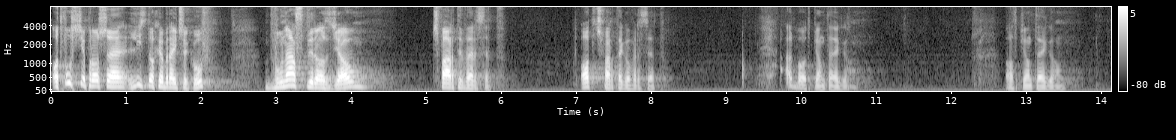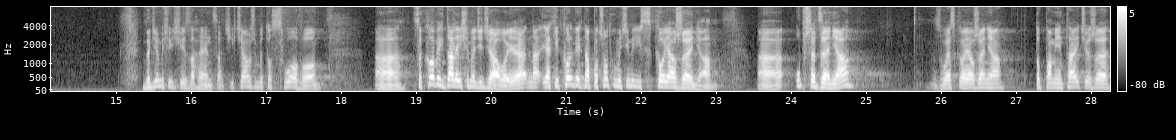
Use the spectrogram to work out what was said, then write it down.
Otwórzcie proszę list do Hebrajczyków, dwunasty rozdział, czwarty werset. Od czwartego wersetu. Albo od piątego od piątego. Będziemy się dzisiaj zachęcać i chciałem, żeby to słowo, a, cokolwiek dalej się będzie działo, na, jakiekolwiek na początku będziecie mieli skojarzenia, a, uprzedzenia, złe skojarzenia, to pamiętajcie, że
